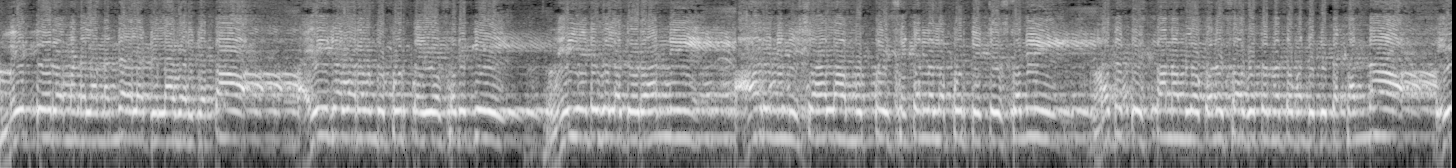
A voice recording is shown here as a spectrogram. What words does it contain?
మండల మేటూరు మండలం నంద్యాల జిల్లా వారి జత ఐదవ రౌండ్ పూర్తయ్యేసరికి వెయ్యి అడుగుల దూరాన్ని ఆరు నిమిషాల ముప్పై సెకండ్లలో పూర్తి చేసుకుని మొదటి స్థానంలో కొనసాగుతున్నటువంటి జత కన్నా ఈ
